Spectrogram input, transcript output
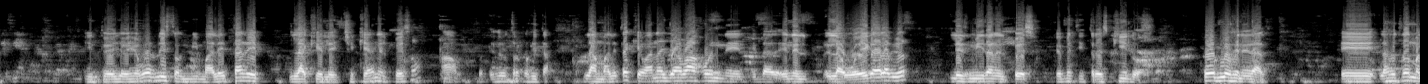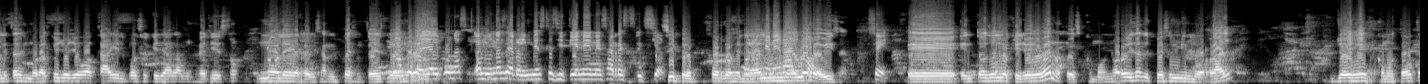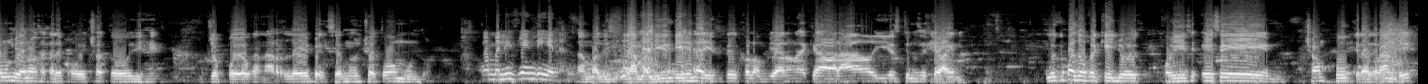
Entonces yo dije, bueno, listo, en mi maleta de la que le chequean el peso, ah, esa es otra cosita. La maleta que van allá abajo en, el- en la, en el- en la bodega del avión, les miran el peso, que es 23 kilos, por lo general. Eh, las otras maletas de moral que yo llevo acá y el bolso que lleva la mujer y esto, no le revisan el peso. Entonces No, pero hay algunas, algunas aerolíneas que sí tienen esa restricción. sí, pero por lo Por lo general, no lo revisan. Sí. Eh, entonces lo que yo dije, bueno, pues como no revisan el peso en mi morral, yo dije, como todo colombiano, sacarle provecho a todo y dije, yo puedo ganarle, vencer mucho a todo mundo. La malicia indígena. La malicia, la malicia indígena y es que el colombiano no se queda varado y es que no sé qué vaina. Lo que pasó fue que yo ese- ese champú que era grande,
